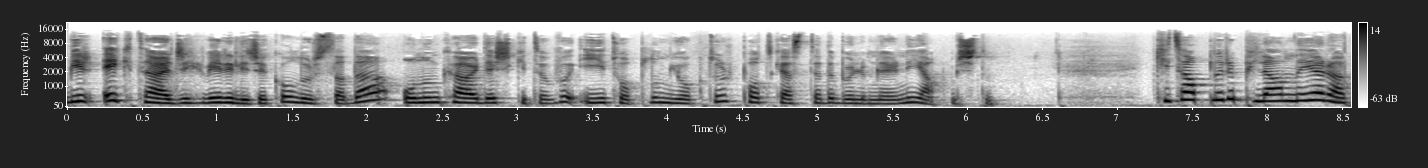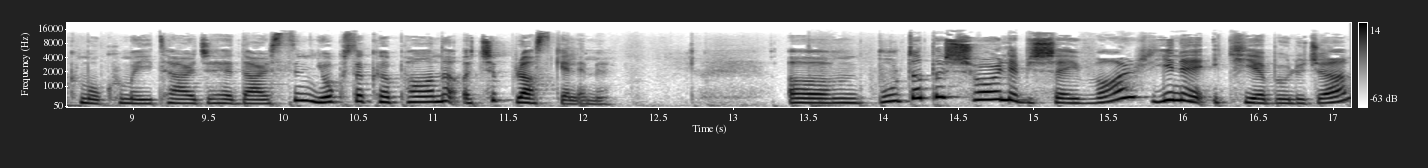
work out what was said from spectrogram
Bir ek tercih verilecek olursa da onun kardeş kitabı İyi Toplum Yoktur. Podcast'ta da bölümlerini yapmıştım. Kitapları planlayarak mı okumayı tercih edersin yoksa kapağını açıp rastgele mi? Burada da şöyle bir şey var. Yine ikiye böleceğim.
